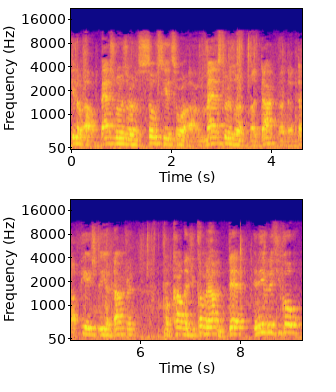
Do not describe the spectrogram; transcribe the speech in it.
getting a, a bachelor's or an associate's or a master's or a, doc, a, a, a PhD, a doctorate from college. You coming out in debt, and even if you go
